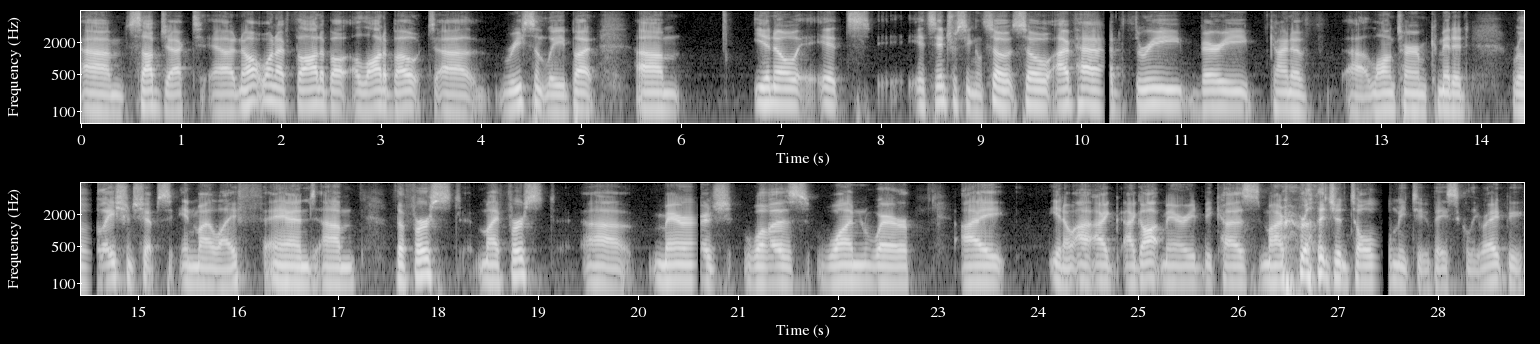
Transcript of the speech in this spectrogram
um, subject. Uh, not one I've thought about a lot about uh, recently, but um, you know, it's it's interesting. So so I've had three very kind of uh, long-term committed relationships in my life, and um, the first my first uh, marriage was one where I you know, I, I got married because my religion told me to, basically, right? We,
